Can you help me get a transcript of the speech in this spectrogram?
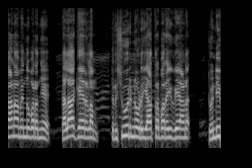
കാണാമെന്ന് പറഞ്ഞ് കലാകേരളം തൃശൂരിനോട് യാത്ര പറയുകയാണ്. ട്വന്റി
